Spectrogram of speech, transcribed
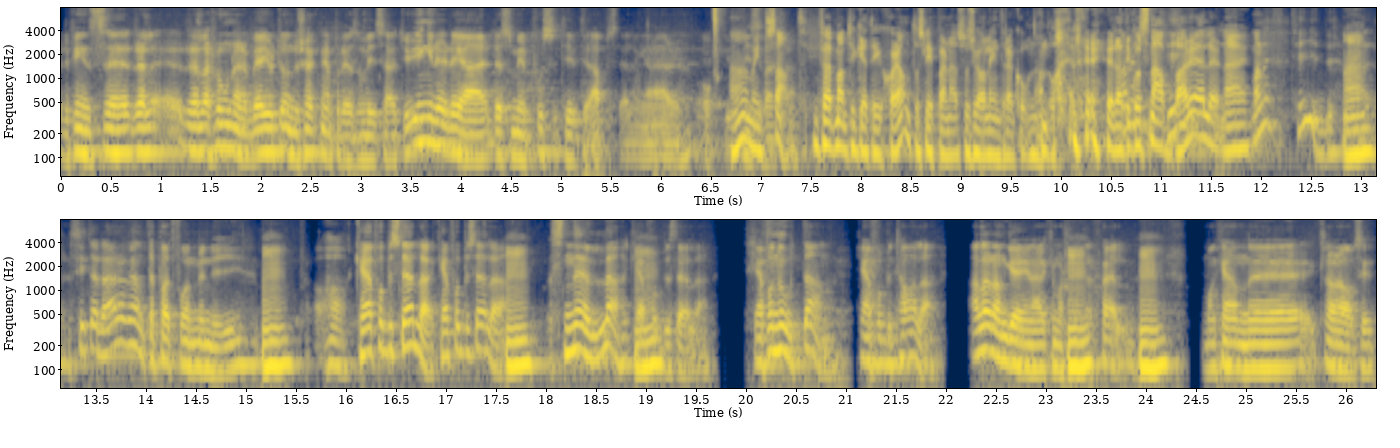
För det finns eh, rel- relationer, vi har gjort undersökningar på det som visar att ju yngre det är, desto mer positivt till appställningar är. Och Ah, versa. intressant. För att man tycker att det är skönt att slippa den här sociala interaktionen då? Eller, eller att det går snabbare? tid. Eller? Nej. Man har inte tid. Nej. Sitta där och vänta på att få en meny. Mm. Kan jag få beställa? Kan jag få beställa? Mm. Snälla, kan jag få beställa? Kan jag få notan? Kan jag få betala? Alla de grejerna kan man sköta Mm. själv. Mm. Man kan eh, klara av sitt,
